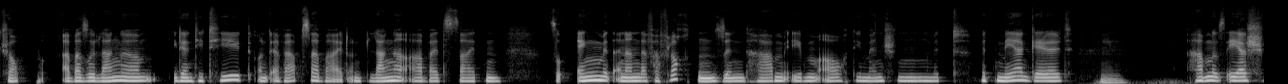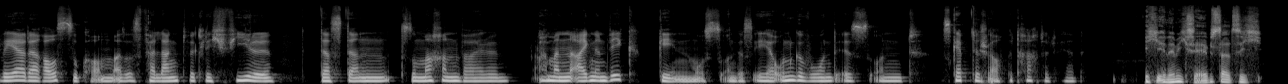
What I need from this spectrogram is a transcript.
Job. Aber solange Identität und Erwerbsarbeit und lange Arbeitszeiten so eng miteinander verflochten sind, haben eben auch die Menschen mit, mit mehr Geld, hm. haben es eher schwer, da rauszukommen. Also es verlangt wirklich viel, das dann zu machen, weil man einen eigenen Weg gehen muss und es eher ungewohnt ist und skeptisch auch betrachtet wird. Ich erinnere mich selbst, als ich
